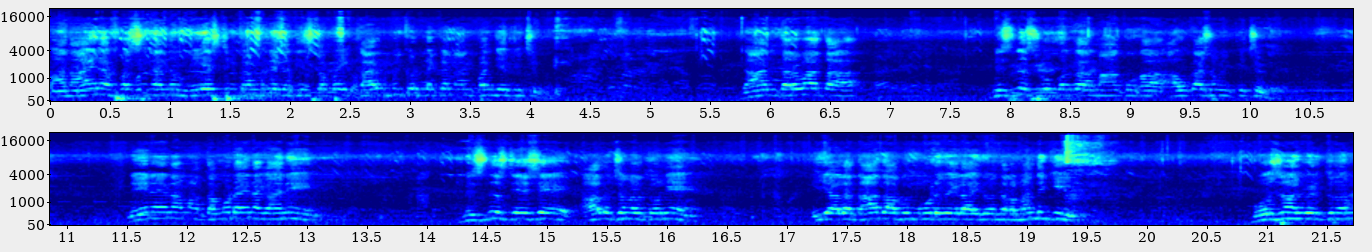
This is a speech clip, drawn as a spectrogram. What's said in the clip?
మా నాయన ఫస్ట్ నన్ను బిఎస్టీ కంపెనీలో తీసుకుపోయి కార్మికుడు లెక్క నన్ను పని దాని తర్వాత బిజినెస్ రూపంగా మాకు ఒక అవకాశం ఇప్పించాడు. నేనైనా మా తమ్ముడైనా కానీ బిజినెస్ చేసే ఆలోచనలతోనే ఇవాళ దాదాపు మూడు వేల ఐదు వందల మందికి భోజనాలు పెడుతున్నాం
